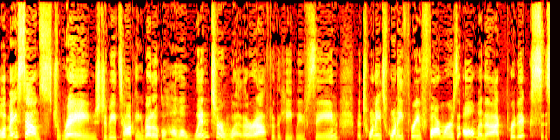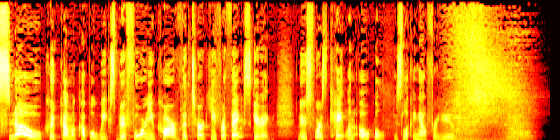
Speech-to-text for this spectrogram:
Well, it may sound strange to be talking about Oklahoma winter weather after the heat we've seen. The 2023 Farmer's Almanac predicts snow could come a couple weeks before you carve the turkey for Thanksgiving. News 4's Caitlin Ogle is looking out for you.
